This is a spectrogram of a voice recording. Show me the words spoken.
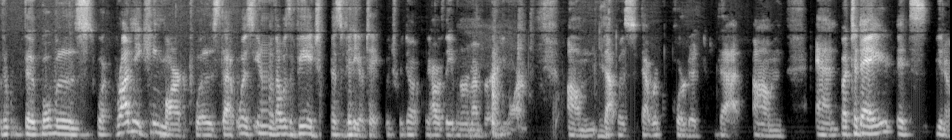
the, the, what was what Rodney King marked was that was you know that was a VHS videotape, which we don't we hardly even remember anymore. Um, yeah. That was that recorded that. Um, and but today it's you know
